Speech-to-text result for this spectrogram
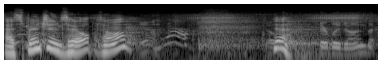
good. suspension's helped, huh? Yeah. Terribly done, but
